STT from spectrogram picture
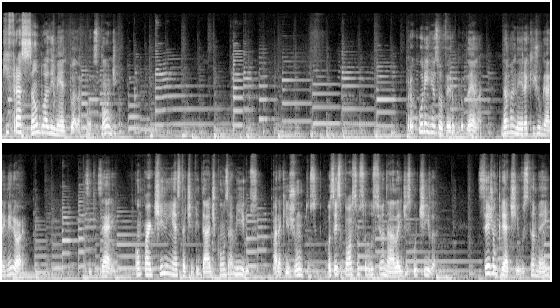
que fração do alimento ela corresponde? Procurem resolver o problema da maneira que julgarem melhor. Se quiserem, compartilhem esta atividade com os amigos, para que juntos vocês possam solucioná-la e discuti-la. Sejam criativos também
